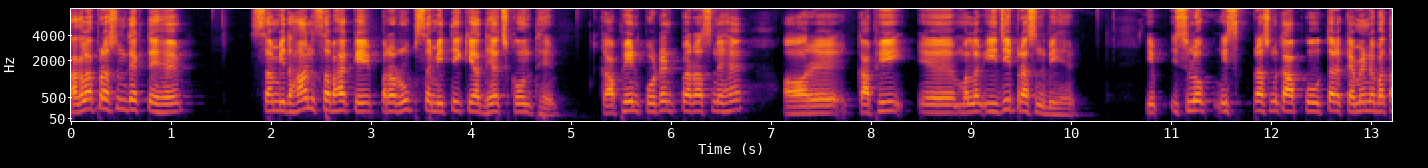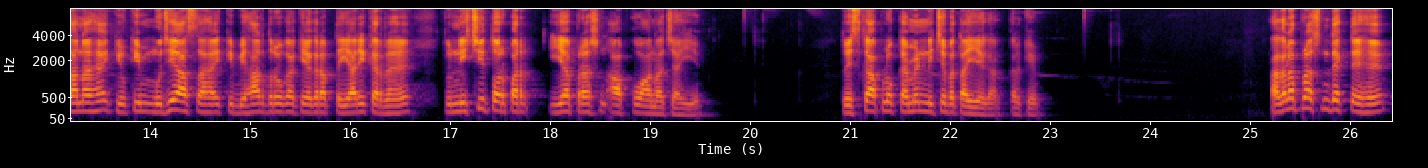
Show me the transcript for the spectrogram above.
अगला प्रश्न देखते हैं। संविधान सभा के प्रारूप समिति के अध्यक्ष कौन थे? काफ़ी इंपॉर्टेंट प्रश्न है और काफ़ी मतलब इजी प्रश्न भी है। इस लोग, इस प्रश्न का आपको उत्तर कमेंट में बताना है, क्योंकि मुझे आशा है कि बिहार दरोगा की अगर आप तैयारी कर रहे हैं तो निश्चित तौर पर यह प्रश्न आपको आना चाहिए। तो इसका आप लोग कमेंट नीचे बताइएगा करके। अगला प्रश्न देखते हैं।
